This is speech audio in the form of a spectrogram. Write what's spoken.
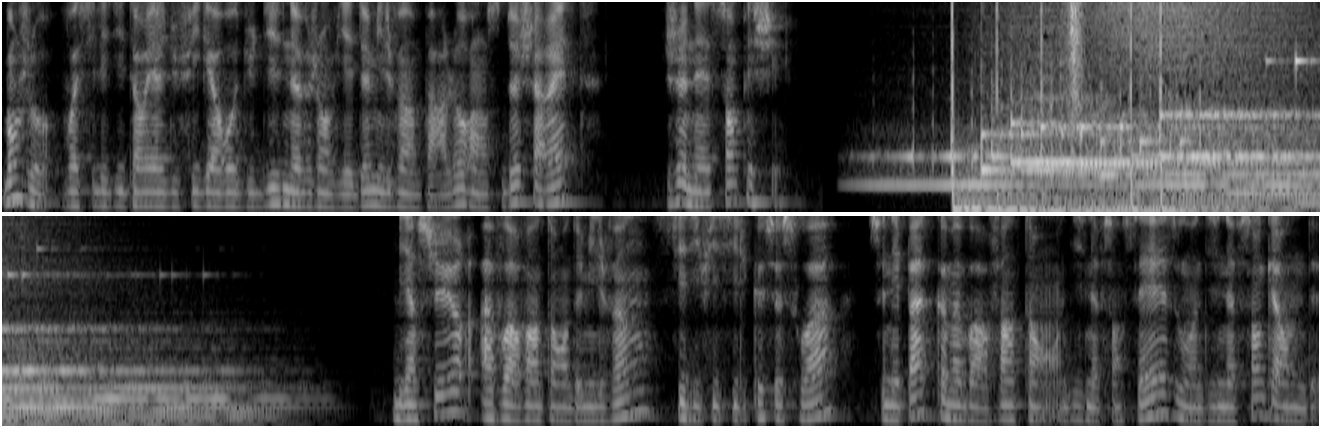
Bonjour, voici l'éditorial du Figaro du 19 janvier 2020 par Laurence de Charette. Jeunesse sans péché. Bien sûr, avoir 20 ans en 2020, si difficile que ce soit, ce n'est pas comme avoir 20 ans en 1916 ou en 1942.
